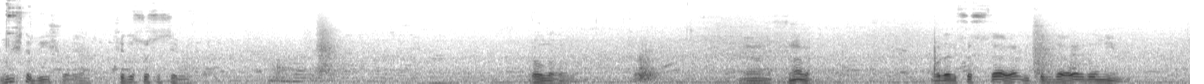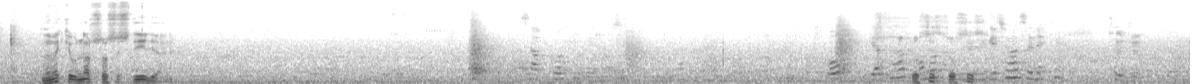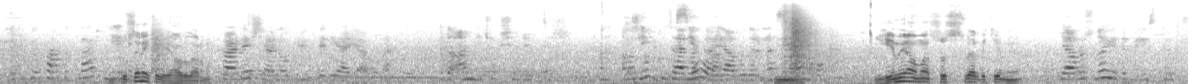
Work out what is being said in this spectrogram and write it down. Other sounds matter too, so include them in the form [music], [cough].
Bu işte bir iş var ya. Kedi sosis yemiyor. Allah Allah. Ya şuna bak. Orada bir sosis daha var, bir kedi daha var, da onu yemiyor. Demek ki bunlar sosis değil yani. Sosis, sosis. geçen seneki çocuğu. Ufaklıklar Bu yeni. seneki yavrular mı? Kardeş yani o büyük de diğer yavrular. Bu da anne çok şirindir. Ama Şey çok mi? güzel Siyah bakar olan. yavrularına. Siyah olan. Yemiyor ama sosis verdik yemiyor. Yavrusuna yedirmeyi istiyordur.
